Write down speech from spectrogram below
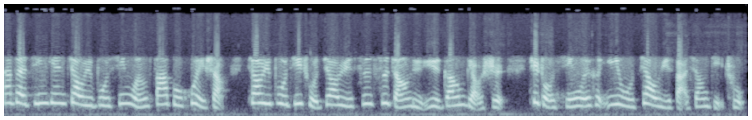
那在今天教育部新闻发布会上，教育部基础教育司司长吕玉刚表示，这种行为和义务教育法相抵触，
